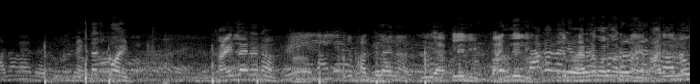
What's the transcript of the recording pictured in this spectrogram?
पॉईंट साईड लाईन आहे ना. म्हणजे भाजली आहे ना ती आखलेली बांधलेली. म्हणजे बाहेरनं बॉल मारून आहे बाहेर गेलो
